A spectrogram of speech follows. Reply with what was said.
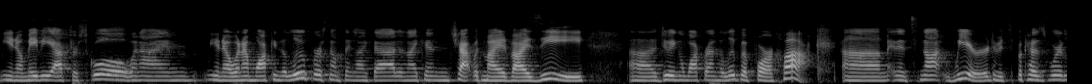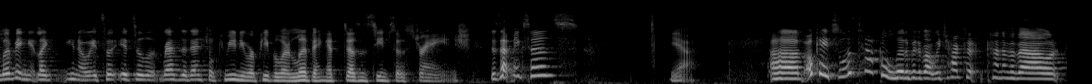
you know, maybe after school when I'm, you know, when I'm walking the loop or something like that, and I can chat with my advisee. Uh, doing a walk around the loop at four o'clock, um, and it's not weird. It's because we're living like you know, it's a it's a residential community where people are living. It doesn't seem so strange. Does that make sense? Yeah. Um, okay, so let's talk a little bit about. We talked kind of about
